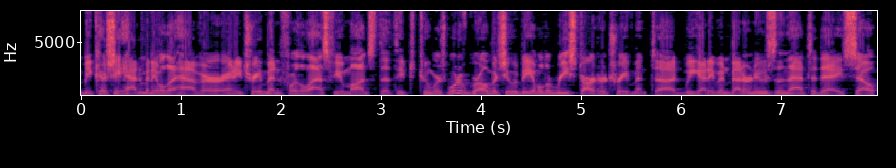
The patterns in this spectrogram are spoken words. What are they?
because she hadn't been able to have her any treatment for the last few months, that the tumors would have grown, but she would be able to restart her treatment. Uh, we got even better news than that today. So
